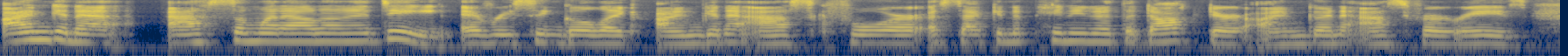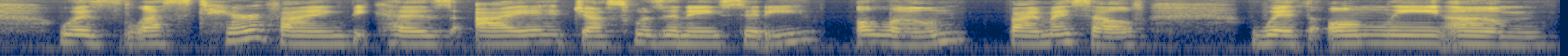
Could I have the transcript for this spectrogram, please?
I'm gonna ask someone out on a date. Every single, like, I'm gonna ask for a second opinion at the doctor. I'm going to ask for a raise was less terrifying because I just was in a city alone by myself with only, um,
